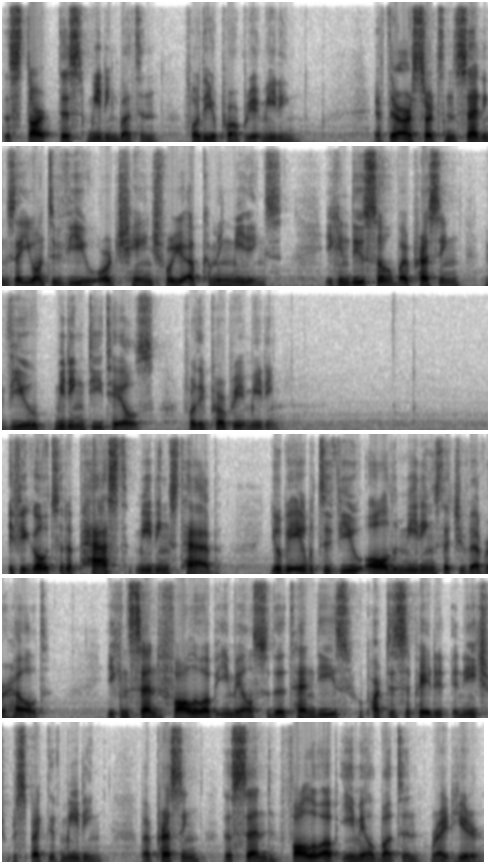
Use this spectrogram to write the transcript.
the Start This Meeting button for the appropriate meeting. If there are certain settings that you want to view or change for your upcoming meetings, you can do so by pressing View Meeting Details for the appropriate meeting. If you go to the Past Meetings tab, you'll be able to view all the meetings that you've ever held. You can send follow up emails to the attendees who participated in each respective meeting by pressing the Send Follow Up Email button right here.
